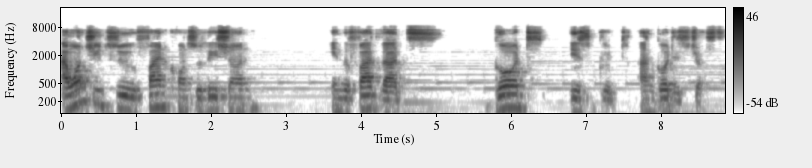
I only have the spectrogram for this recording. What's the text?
I want you to find consolation in the fact that God is good and God is just.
